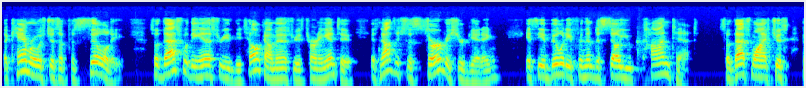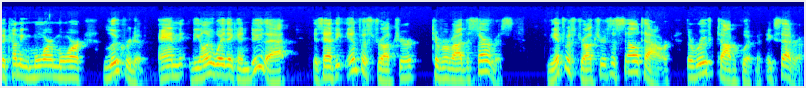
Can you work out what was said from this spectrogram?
The camera was just a facility. So that's what the industry, the telecom industry is turning into. It's not just the service you're getting, it's the ability for them to sell you content. So that's why it's just becoming more and more lucrative. And the only way they can do that is have the infrastructure to provide the service. The infrastructure is the cell tower, the rooftop equipment, etc.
